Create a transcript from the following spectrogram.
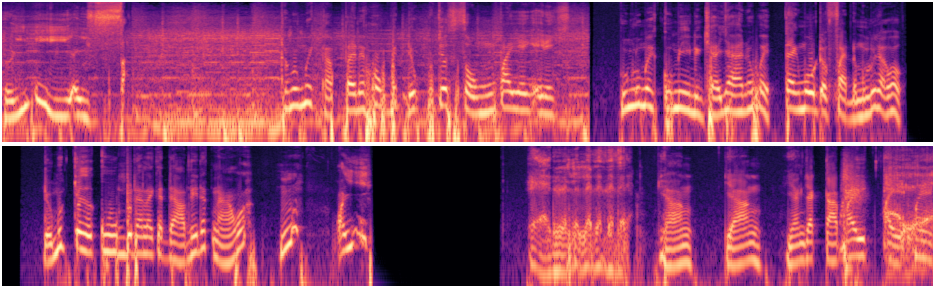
เฮ้ยไอ้สัสถ้ามึงไม่กลับไปในห้องวิทย์เดี๋ยวกูจะส่งไปเองไอ้เด็กมึงรู้ไหมกูมีหนึ่งฉายานะเว้ยแตงโมเดอะแฟตนะมึงรู้จักเปล่าเดี๋ยวมึงเจอกูมึงเป็นอะไรกระดาบนี่นักหนาวะหึไอ้ยังยังยังจะกลับมาอีกเตะแม่ง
